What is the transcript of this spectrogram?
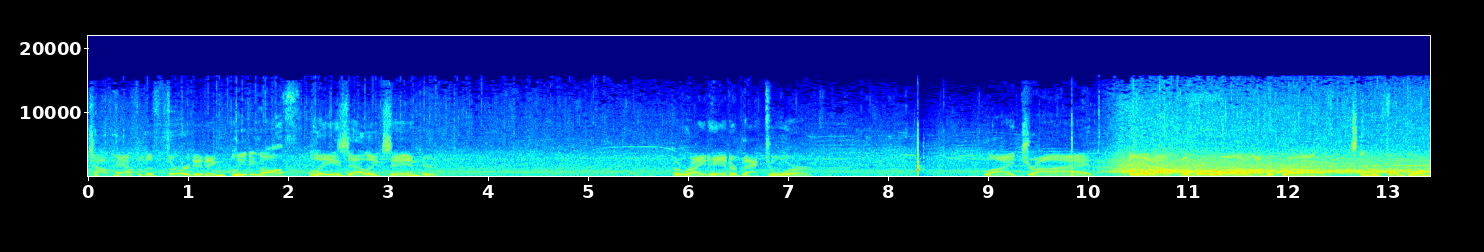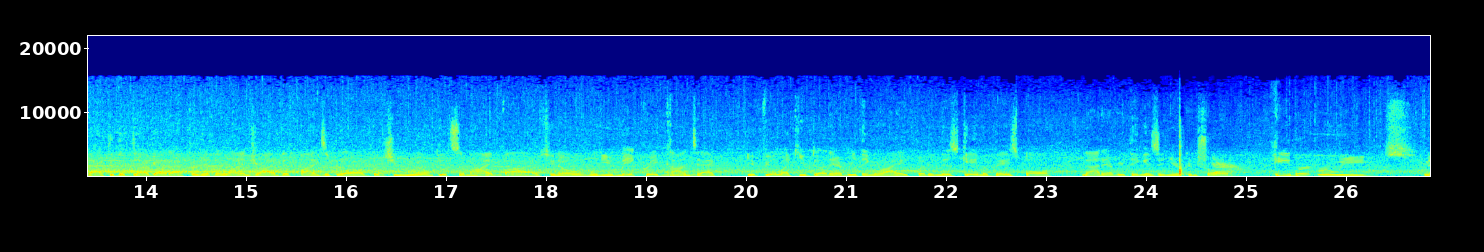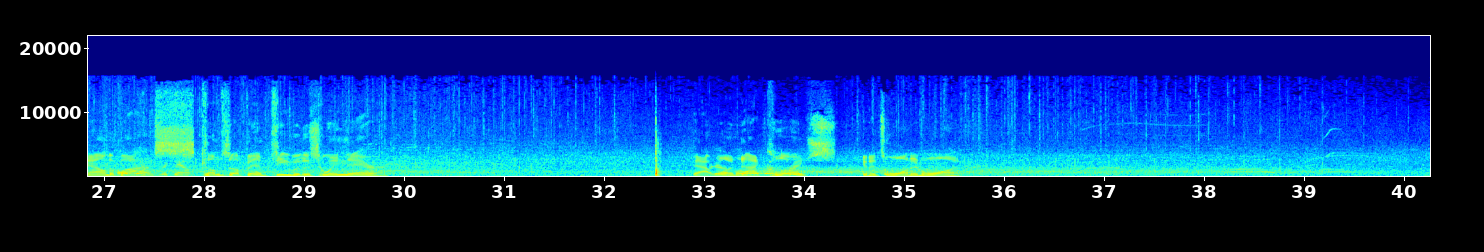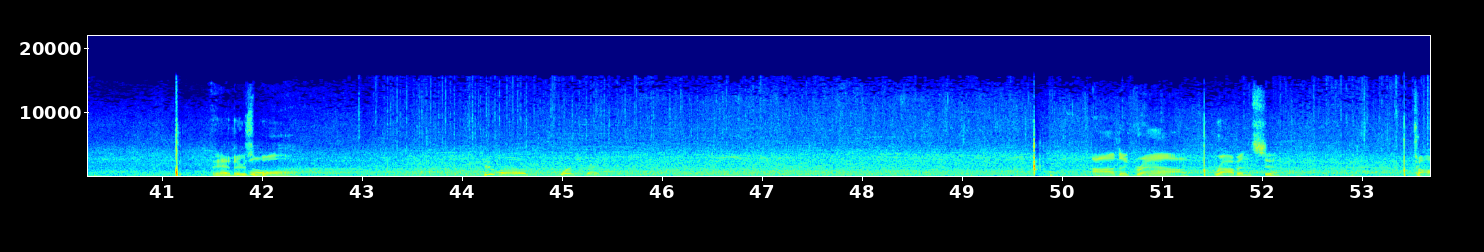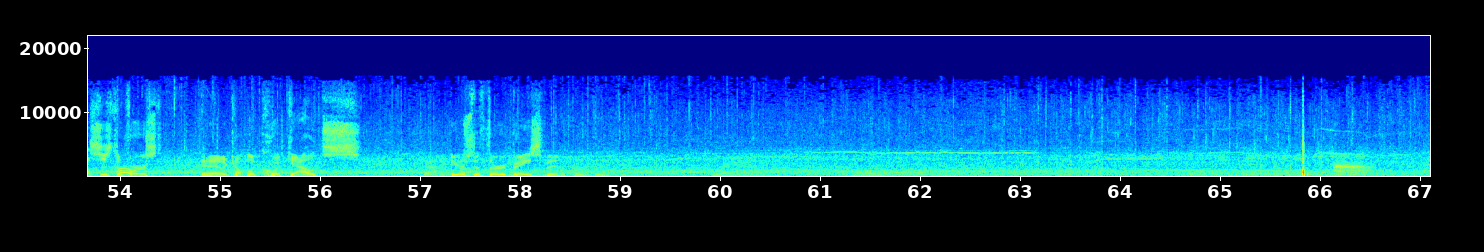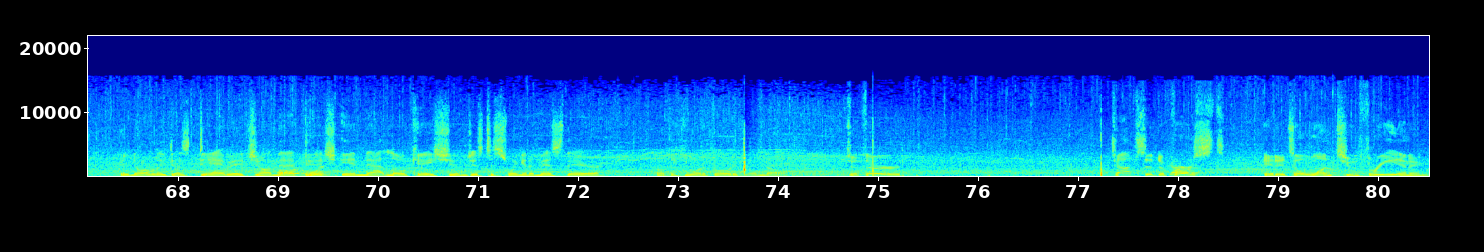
Top half of the third inning. Leading off, Blaze Alexander. The right-hander back to work. Line drive. And out number one on the grab. It's never fun going back to the dugout after hitting a line drive that finds a glove, but you will get some high fives. You know, when you make great contact, you feel like you've done everything right. But in this game of baseball, not everything is in your control. Keibert Ruiz. Now in the box. Comes up empty with a swing there. That one not close. And it's one and one. And there's a ball. Two balls, one strike. On the ground, Robinson. Tosses to oh. first. And a couple of quick outs. Here's the third baseman. The third baseman, Graham Hall. It normally does damage on that Ball one. pitch in that location. Just a swing and a miss there. I don't think you want to throw it again, though. to third. Thompson to first. And it's a one, two, three inning.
